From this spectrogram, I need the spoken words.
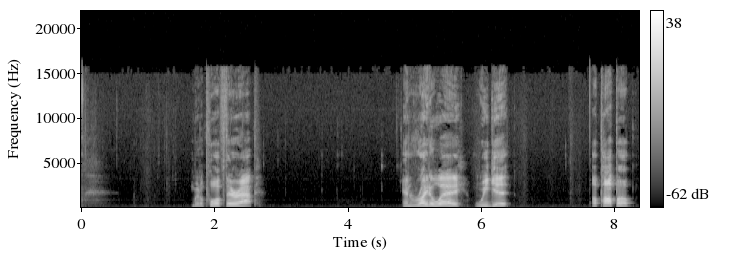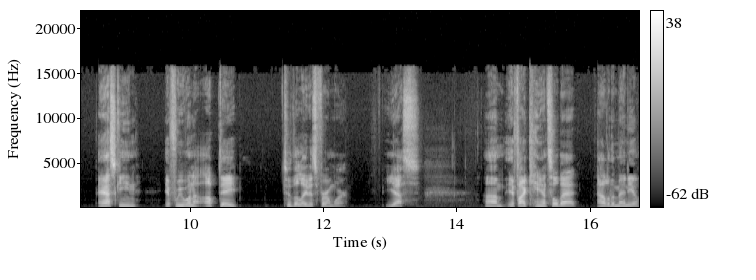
I'm going to pull up their app and right away we get a pop-up asking if we want to update to the latest firmware. Yes. Um, if I cancel that out of the menu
